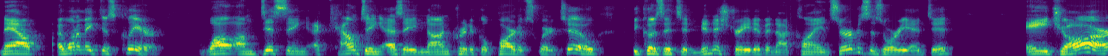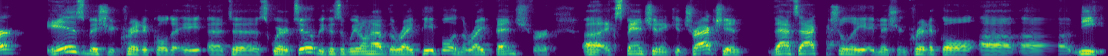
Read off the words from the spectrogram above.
Now, I want to make this clear. While I'm dissing accounting as a non critical part of Square 2, because it's administrative and not client services oriented, HR is mission critical to uh, to Square Two because if we don't have the right people and the right bench for uh, expansion and contraction, that's actually a mission critical uh, uh need.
